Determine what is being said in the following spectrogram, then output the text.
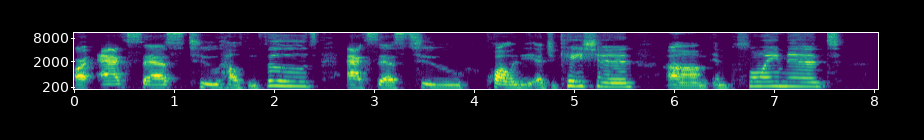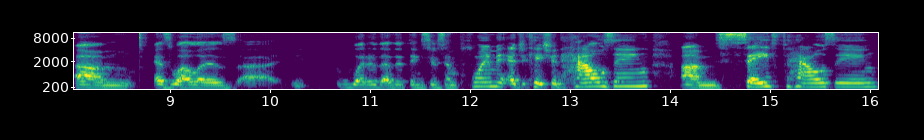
are access to healthy foods, access to quality education, um, employment, um, as well as uh, what are the other things? There's employment, education, housing, um, safe housing.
